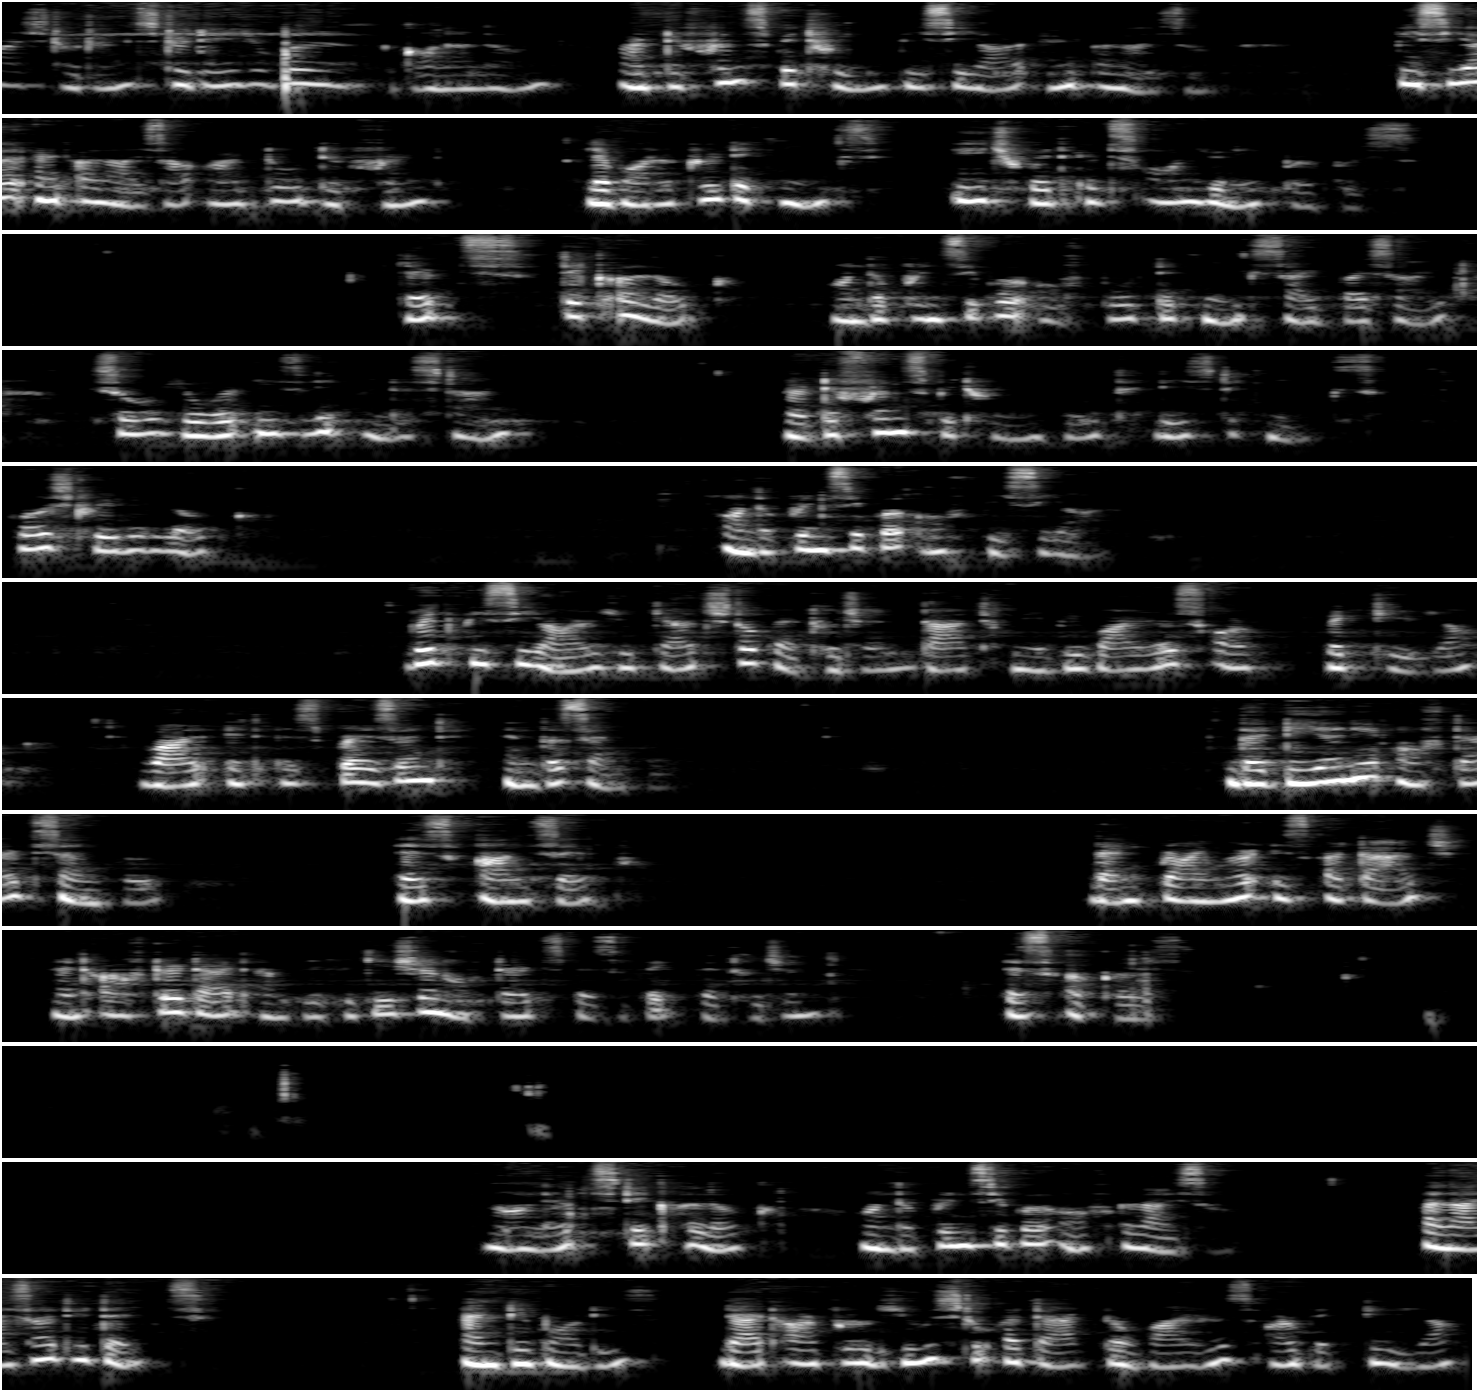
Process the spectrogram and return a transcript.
Hi students, today you will gonna learn a difference between PCR and ELISA. PCR and ELISA are two different laboratory techniques, each with its own unique purpose. Let's take a look on the principle of both techniques side by side so you will easily understand the difference between both these techniques. First, we will look on the principle of PCR. With PCR, you catch the pathogen that may be virus or bacteria while it is present in the sample. The DNA of that sample is unzipped. Then primer is attached and after that amplification of that specific pathogen is occurs. Now let's take a look on the principle of ELISA. ELISA detects antibodies that are produced to attack the virus or bacteria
